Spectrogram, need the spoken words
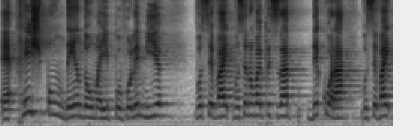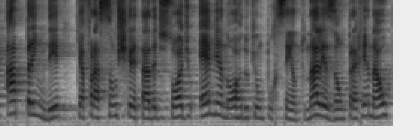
é respondendo a uma hipovolemia, você, vai, você não vai precisar decorar, você vai aprender que a fração excretada de sódio é menor do que 1% na lesão pré-renal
